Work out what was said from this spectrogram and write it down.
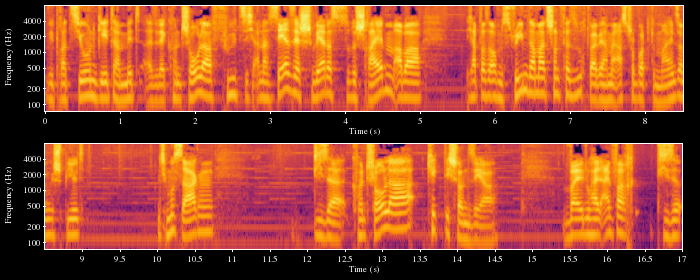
Vibration geht da mit. Also der Controller fühlt sich anders. Sehr, sehr schwer, das zu beschreiben, aber ich habe das auch im Stream damals schon versucht, weil wir haben ja Astrobot gemeinsam gespielt. Ich muss sagen, dieser Controller kickt dich schon sehr, weil du halt einfach diese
